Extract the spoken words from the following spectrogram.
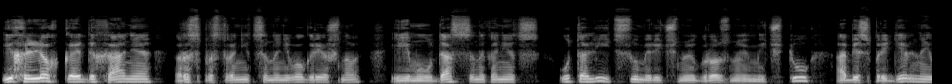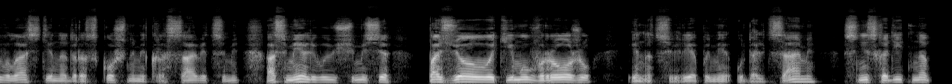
их легкое дыхание распространится на него грешного, и ему удастся, наконец, утолить сумеречную грозную мечту о беспредельной власти над роскошными красавицами, осмеливающимися позевывать ему в рожу и над свирепыми удальцами, снисходительно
